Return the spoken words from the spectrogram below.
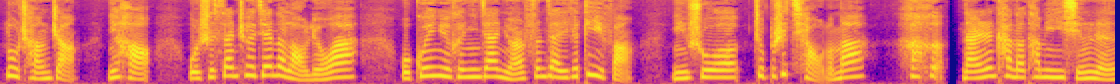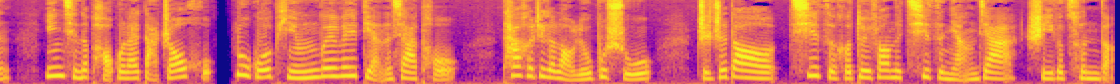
陆厂长，你好，我是三车间的老刘啊，我闺女和您家女儿分在一个地方，您说这不是巧了吗？呵呵，男人看到他们一行人，殷勤地跑过来打招呼。陆国平微微点了下头，他和这个老刘不熟，只知道妻子和对方的妻子娘家是一个村的。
